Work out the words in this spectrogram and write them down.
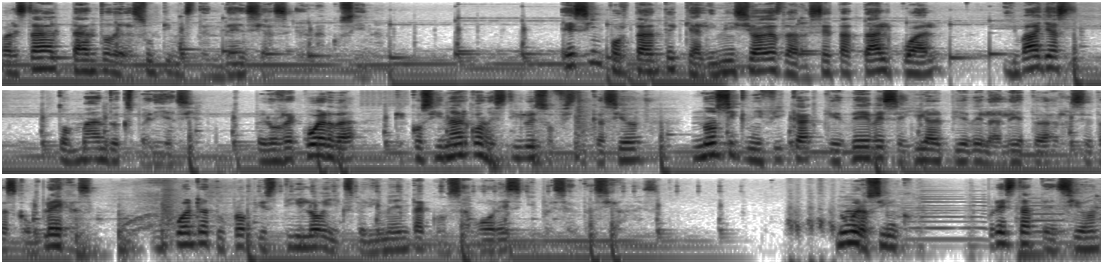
para estar al tanto de las últimas tendencias en la cocina. Es importante que al inicio hagas la receta tal cual y vayas tomando experiencia. Pero recuerda que cocinar con estilo y sofisticación no significa que debes seguir al pie de la letra recetas complejas. Encuentra tu propio estilo y experimenta con sabores y presentaciones. Número 5. Presta atención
